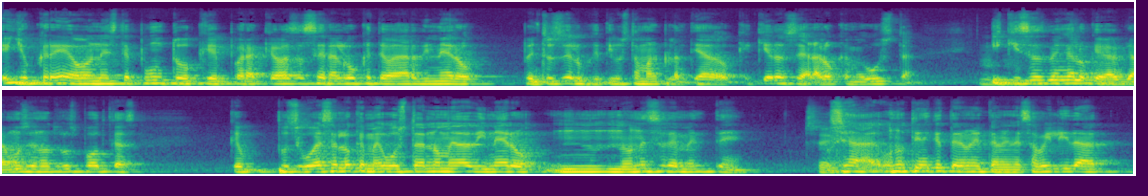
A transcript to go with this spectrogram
yo creo en este punto que para qué vas a hacer algo que te va a dar dinero, entonces el objetivo está mal planteado. ¿Qué quiero hacer? Algo que me gusta. Y quizás venga lo que hablamos en otros podcasts, que pues si voy a hacer lo que me gusta no me da dinero. No necesariamente. Sí. O sea, uno tiene que tener también esa habilidad.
